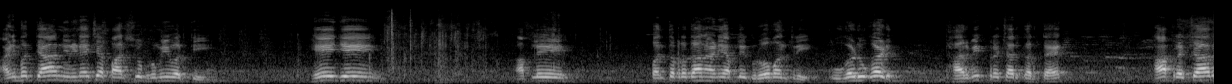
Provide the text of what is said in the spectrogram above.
आणि मग त्या निर्णयाच्या पार्श्वभूमीवरती हे जे आपले पंतप्रधान आणि आपले गृहमंत्री उघड उघड धार्मिक प्रचार करतायत हा प्रचार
